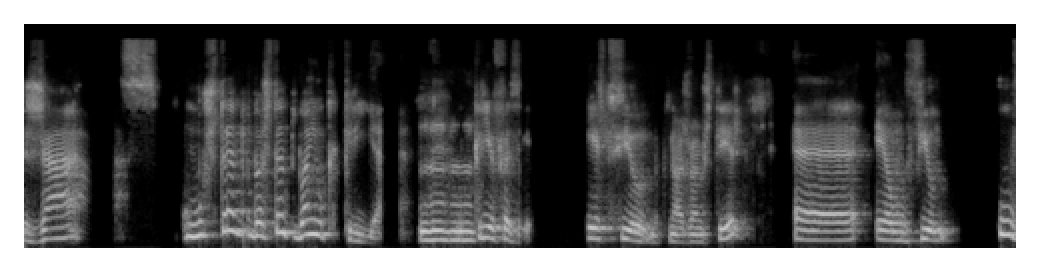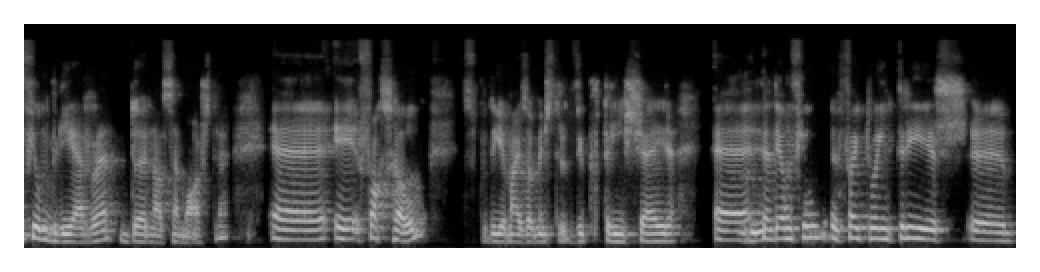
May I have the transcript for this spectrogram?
já mostrando bastante bem o que queria, uhum. o que queria fazer. Este filme que nós vamos ter é um filme o filme de guerra da nossa mostra uh, é Foxhole, se podia mais ou menos traduzir por trincheira. Uh, uhum. Portanto, é um filme feito em três, uh,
